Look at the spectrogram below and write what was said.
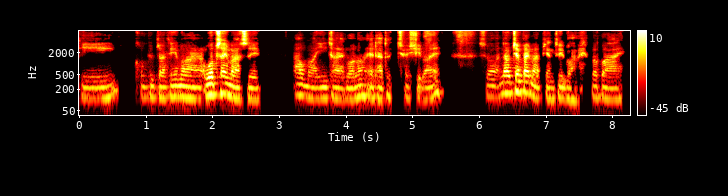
ဒီ ကွန်ပျူတာထဲမှာ website မှာဆိုရင် အောက်မှာရေးထားတယ်ပေါ့နော် အဲ့ဒါတစ်ချက်ရှိပါတယ် ဆိုတော့ နောက်ကျမ်းပိုက်မှာ ပြန်တွေ့ပါမယ် bye bye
